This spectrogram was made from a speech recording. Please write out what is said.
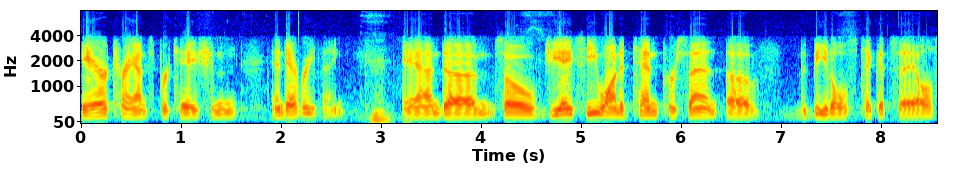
air transportation, and everything. Mm. And um, so GAC wanted 10% of the Beatles' ticket sales,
